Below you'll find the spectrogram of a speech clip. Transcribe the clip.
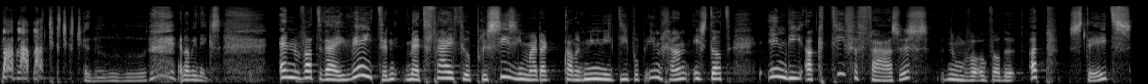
bla, bla, bla. En dan weer niks. En wat wij weten, met vrij veel precisie, maar daar kan ik nu niet diep op ingaan, is dat in die actieve fases, noemen we ook wel de up states,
